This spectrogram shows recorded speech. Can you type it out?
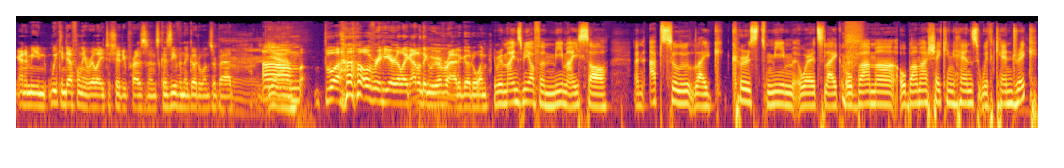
and I mean, we can definitely relate to shitty presidents because even the good ones are bad. Yeah. Um, but over here, like, I don't think we've ever had a good one. It reminds me of a meme I saw, an absolute like cursed meme where it's like Obama Obama shaking hands with Kendrick,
